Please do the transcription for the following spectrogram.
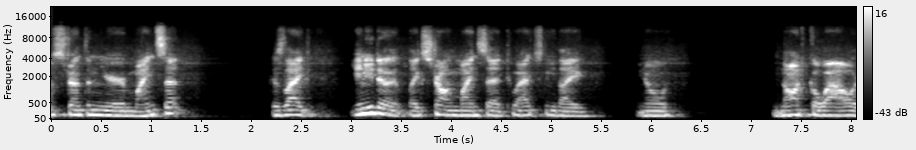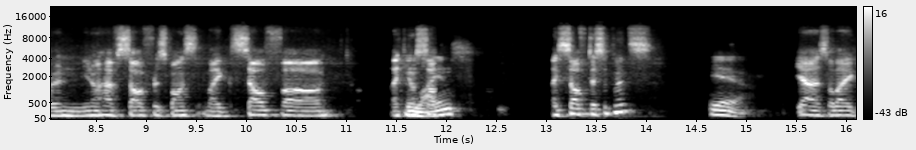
strengthen your mindset because like you need a like strong mindset to actually like you know not go out and you know have self response like self uh like you know self, like self disciplines Yeah. yeah so like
